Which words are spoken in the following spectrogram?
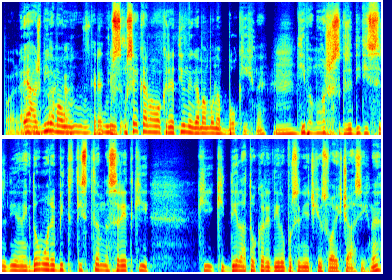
Pol, Ja, že mi imamo lahko v- v- kreativci. vse, kar imamo kreativnega, imamo na bokih. Ne? Mm. Ti pa moraš zgraditi sredine. Nekdo mora biti tisti tam na sred, ki, ki, ki dela to, kar je delal prosenečki v svojih časih. Ne?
